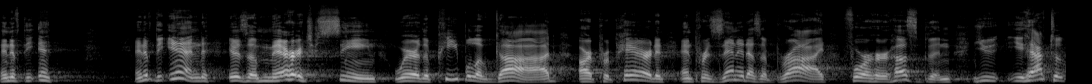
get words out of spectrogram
And if the, and if the end is a marriage scene where the people of God are prepared and, and presented as a bride for her husband, you, you, have to,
